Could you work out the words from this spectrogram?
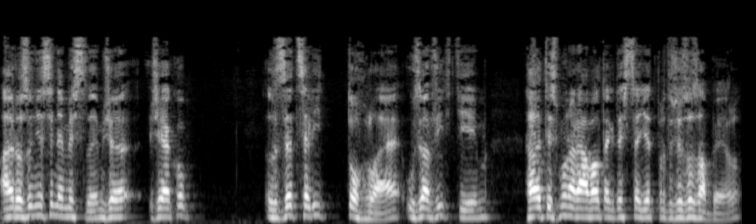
Ale rozhodně si nemyslím, že, že jako lze celý tohle uzavřít tím, hele, ty jsi mu nadával, tak jdeš sedět, protože to zabil.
